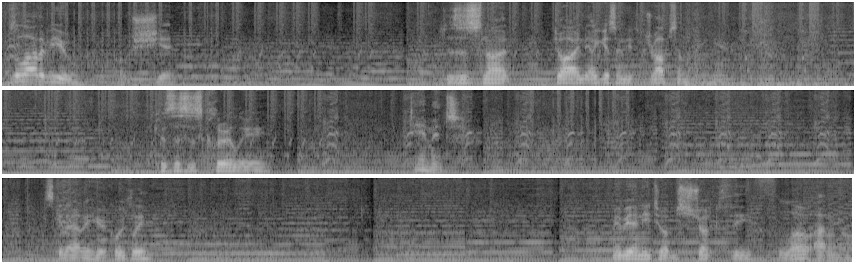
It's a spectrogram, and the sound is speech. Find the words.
There's a lot of you. Oh shit. Does this not... Do I... I guess I need to drop something here. Because this is clearly... Damn it. Let's get out of here quickly. Maybe I need to obstruct the flow? I don't know.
